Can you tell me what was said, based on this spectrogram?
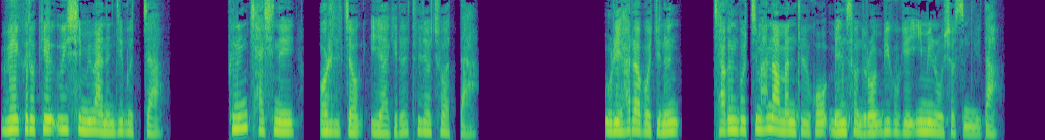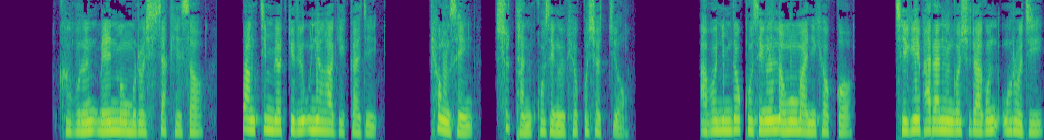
왜 그렇게 의심이 많은지 묻자 그는 자신의 어릴 적 이야기를 들려주었다. 우리 할아버지는 작은 보침 하나만 들고 맨손으로 미국에 이민 오셨습니다. 그분은 맨몸으로 시작해서 빵집 몇 개를 운영하기까지 평생 숱한 고생을 겪으셨죠. 아버님도 고생을 너무 많이 겪어 제게 바라는 것이라곤 오로지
